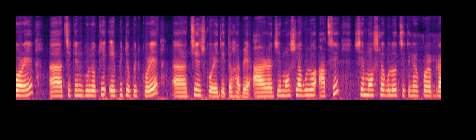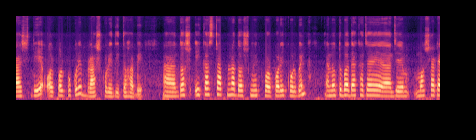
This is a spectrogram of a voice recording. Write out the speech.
পরে চিকেনগুলোকে এপিট ওপিট করে চেঞ্জ করে দিতে হবে। আর যে মশলাগুলো আছে, সে মশলাগুলো চিকেনের উপর ব্রাশ দিয়ে অল্প অল্প করে ব্রাশ করে দিতে হবে। দশ, এই কাজটা আপনারা দশ মিনিট পর পরই করবেন। নতুবা দেখা যায় যে মশলাটা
